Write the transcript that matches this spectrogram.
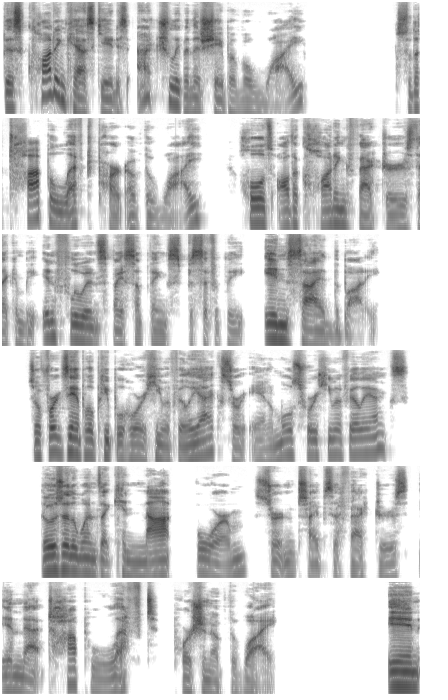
This clotting cascade is actually in the shape of a Y, so the top left part of the Y holds all the clotting factors that can be influenced by something specifically inside the body. So, for example, people who are hemophiliacs or animals who are hemophiliacs, those are the ones that cannot form certain types of factors in that top left portion of the Y. In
